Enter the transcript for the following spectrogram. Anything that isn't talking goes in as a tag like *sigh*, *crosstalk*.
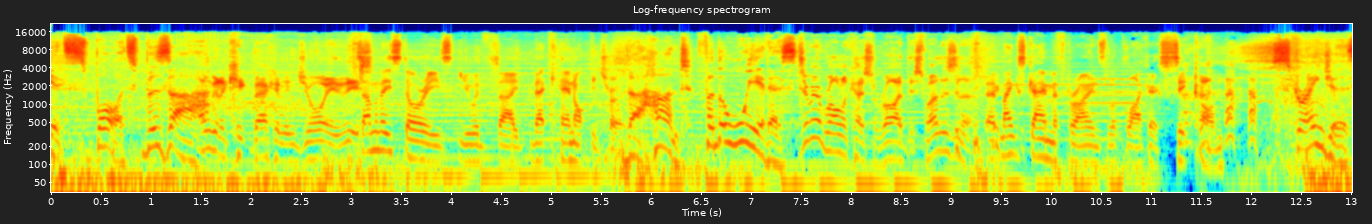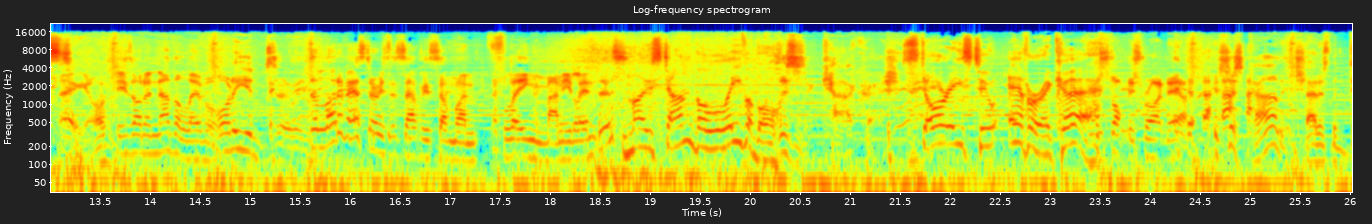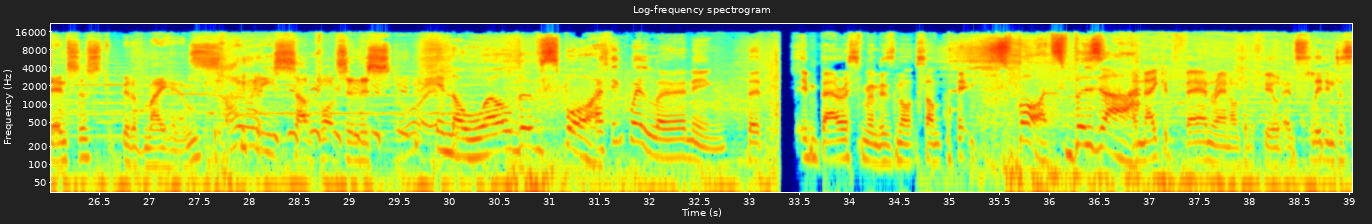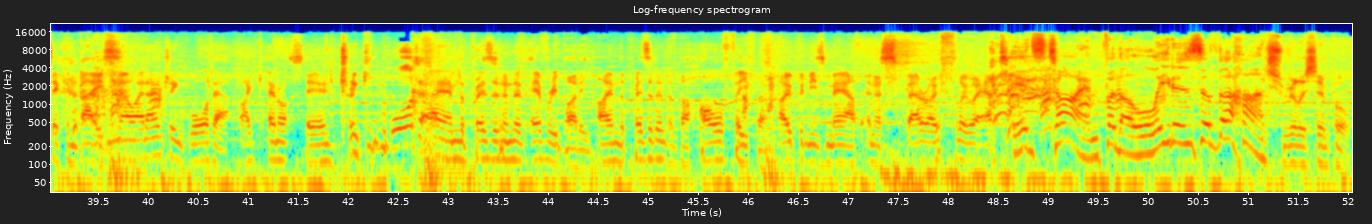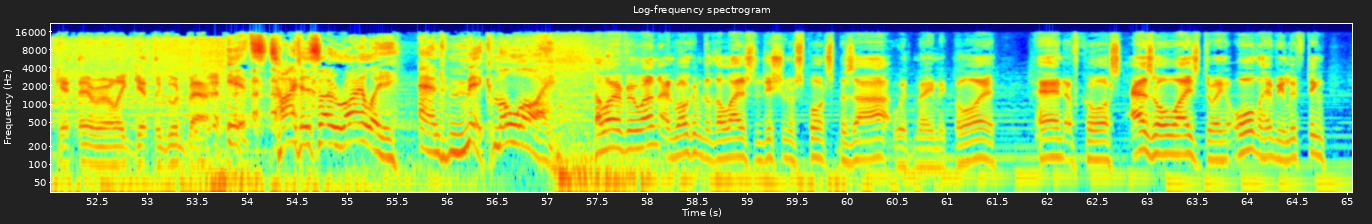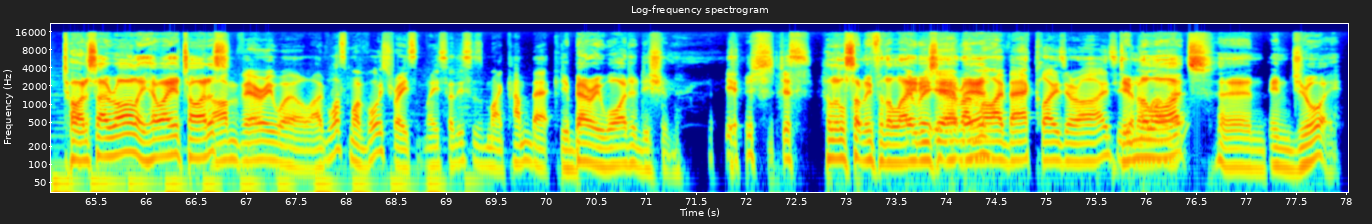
It's Sports Bizarre. I'm going to kick back and enjoy this. Some of these stories you would say that cannot be true. The hunt for the weirdest, It's a real roller coaster ride, this one, isn't it? It makes Game of Thrones look like a sitcom. *laughs* strangest, there you go. He's on another level. What are you doing? There's a lot of our stories that start with someone fleeing moneylenders. most unbelievable This is a car crash. stories to ever occur. Stop this right now. *laughs* It's just carnage. That is the densest bit of mayhem. So many subplots in this story. In the world of sport. I think we're learning that embarrassment is not something. Sports Bizarre. A naked fan ran onto the field and slid into second base. *laughs* No, I don't drink water. I cannot stand drinking water. I am the president of everybody. I am the president of the whole FIFA. Opened his mouth and a sparrow flew out. *laughs* It's time for the leaders of the hunt. It's really simple. Get there early, get the good back. *laughs* It's Titus O'Reily and Mick Molloy. Hello, everyone, and welcome to the latest edition of Sports Bizarre with me, Mick Molloy. And of course, as always, doing all the heavy lifting, Titus O'Reily. How are you, Titus? I'm very well. I've lost my voice recently, so this is my comeback. Your Barry White edition. *laughs* Yes, just A little something for the every, ladies yeah, out run there. lie back, close your eyes. Dim the love it. lights and enjoy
